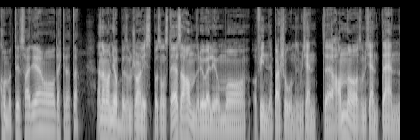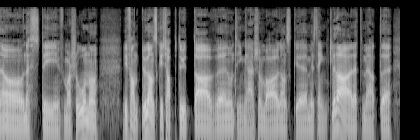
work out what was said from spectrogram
komme til Sverige og dekke dette? Når man jobber som journalist på et sånt sted, så handler det jo veldig om å, å finne personer som kjente han, og som kjente henne, og nøste i informasjon. og vi fant jo ganske kjapt ut av eh, noen ting her som var ganske mistenkelig, da. Dette med at uh,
